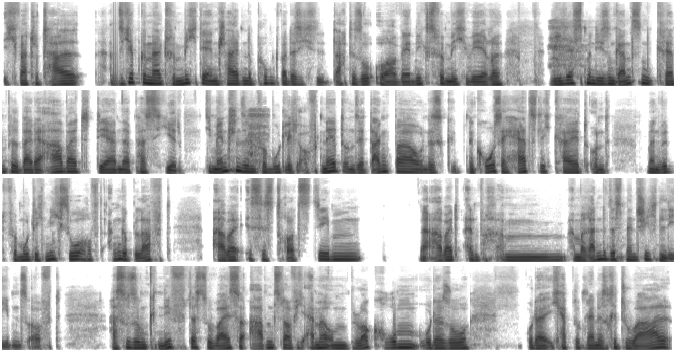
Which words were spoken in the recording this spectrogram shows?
ich war total, also ich habe gemerkt, für mich der entscheidende Punkt war, dass ich dachte so, oh, wer nichts für mich wäre, wie lässt man diesen ganzen Krempel bei der Arbeit, der da passiert? Die Menschen sind vermutlich oft nett und sehr dankbar und es gibt eine große Herzlichkeit und man wird vermutlich nicht so oft angeblafft, aber es ist trotzdem eine Arbeit einfach am, am Rande des menschlichen Lebens oft. Hast du so einen Kniff, dass du weißt, so abends laufe ich einmal um den Block rum oder so, oder ich habe so ein kleines Ritual,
